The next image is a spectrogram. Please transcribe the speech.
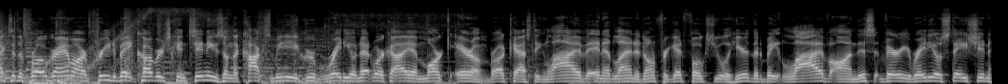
Back to the program. Our pre debate coverage continues on the Cox Media Group Radio Network. I am Mark Arum, broadcasting live in Atlanta. Don't forget, folks, you will hear the debate live on this very radio station.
